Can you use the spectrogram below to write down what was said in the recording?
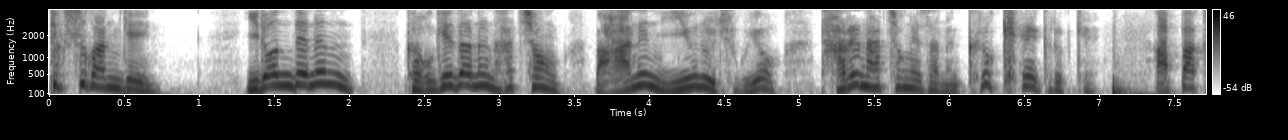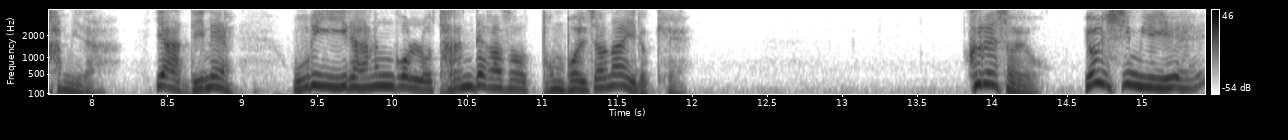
특수관계인. 이런 데는 거기에다는 하청 많은 이윤을 주고요. 다른 하청 회사는 그렇게 그렇게 압박합니다. 야, 니네 우리 일하는 걸로 다른 데 가서 돈 벌잖아 이렇게. 그래서요. 열심히 해,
